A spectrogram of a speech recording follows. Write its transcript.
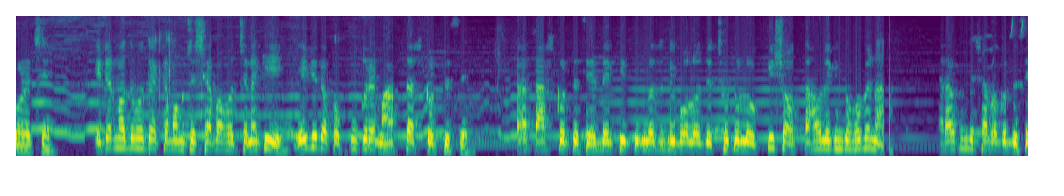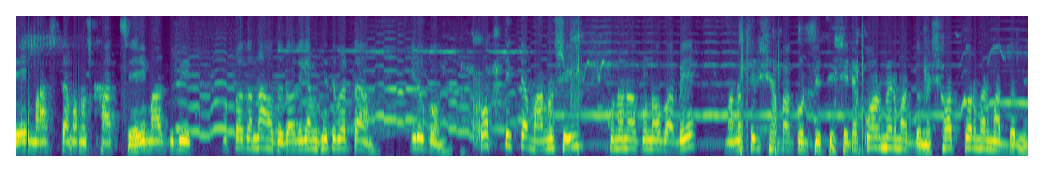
করেছে। এটার মাধ্যমে তো একটা মানুষের সেবা হচ্ছে নাকি? এই যে দেখো, পুকুরে মাছ চাষ করতেছে। তারা চাষ করতেছে, এদের কি তোমরা যদি বলো যে ছোট লোক, কৃষক, তাহলে কিন্তু হবে না। এরাও কিন্তু সেবা করতেছে, এই মাছটা মানুষ খাচ্ছে, এই মাছ যদি উৎপাদন না হতো তাহলে কি আমি খেতে পারতাম? এরকম। প্রত্যেকটা মানুষই কোনো না কোনো ভাবে মানুষের সেবা করতেছে, সেটা কর্মের মাধ্যমে, সৎ কর্মের মাধ্যমে।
